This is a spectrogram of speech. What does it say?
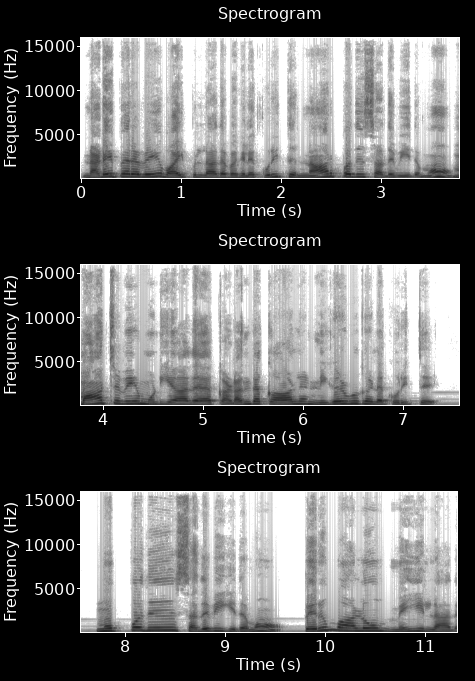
நடைபெறவே வாய்ப்பில்லாதவைகளை குறித்து நாற்பது சதவீதமோ மாற்றவே முடியாத கடந்த கால நிகழ்வுகளை குறித்து முப்பது சதவிகிதமோ பெரும்பாலும் மெய்யில்லாத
